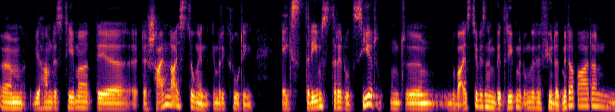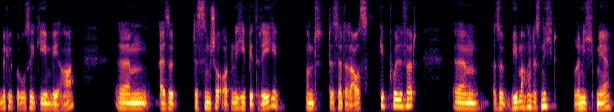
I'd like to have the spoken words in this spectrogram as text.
ähm, wir haben das Thema der, der Scheinleistungen im Recruiting extremst reduziert. Und ähm, du weißt ja, wir sind ein Betrieb mit ungefähr 400 Mitarbeitern, mittelgroße GmbH. Ähm, also das sind schon ordentliche Beträge. Und das wird rausgepulvert Ähm, also wir machen das nicht oder nicht mehr.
